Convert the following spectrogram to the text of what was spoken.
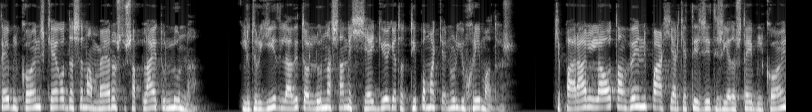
stablecoins καίγοντας ένα μέρος του supply του Luna. Λειτουργεί δηλαδή το Luna σαν εχέγγυο για το τύπομα καινούριου χρήματος. Και παράλληλα, όταν δεν υπάρχει αρκετή ζήτηση για το stablecoin,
